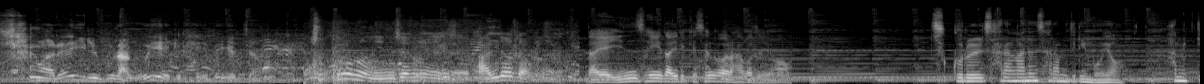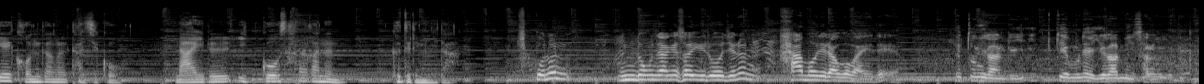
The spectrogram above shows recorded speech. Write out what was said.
생활의 일부라고 얘기를 해야 되겠죠. 축구는 인생의 반려자고 나의 인생이다 이렇게 생각을 하거든요. 축구를 사랑하는 사람들이 모여 함께 건강을 다지고 나이를 잊고 살아가는 그들입니다. 축구는 운동장에서 이루어지는 하모니라고 봐야 돼요. 협동이라는 게 있기 때문에 11명이 사는 거거든요.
